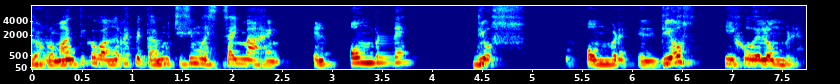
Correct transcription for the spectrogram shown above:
los románticos van a respetar muchísimo esa imagen, el hombre Dios, hombre, el Dios hijo del hombre,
